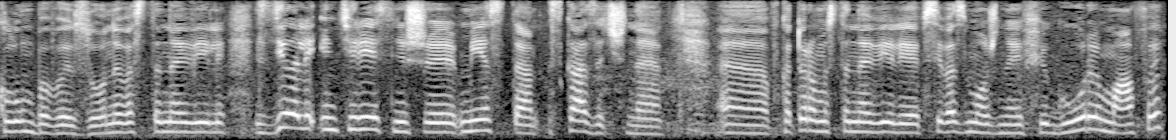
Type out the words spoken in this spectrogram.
клумбовые зоны, восстановили, сделали интереснейшее место сказочное, э, в котором установили всевозможные фигуры, мафы,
